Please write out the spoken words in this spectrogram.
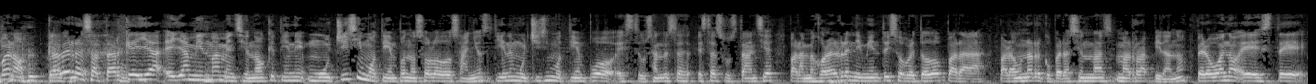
Bueno, cabe resaltar que ella ella misma mencionó que tiene muchísimo tiempo, no solo dos años, tiene muchísimo tiempo este, usando esta, esta sustancia para mejorar el rendimiento y sobre todo para, para una recuperación más, más rápida, ¿no? Pero bueno, este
